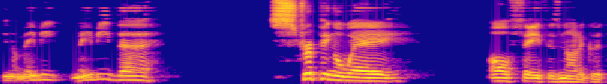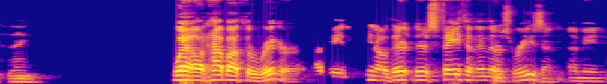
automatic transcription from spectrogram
you know, maybe maybe the stripping away all faith is not a good thing. Well, and how about the rigor? I mean, you know, there, there's faith and then there's reason. I mean,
